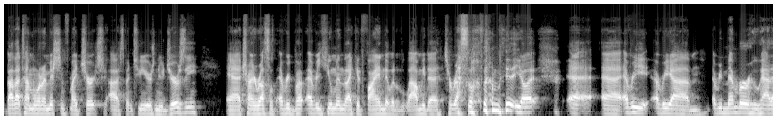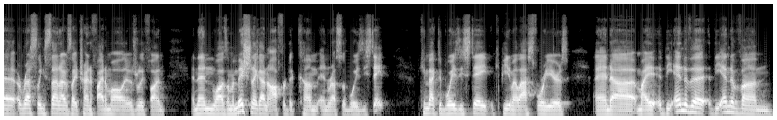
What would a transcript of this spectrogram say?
About that time, I went on a mission for my church. I spent two years in New Jersey and try and wrestle with every every human that I could find that would allow me to to wrestle with them. you know, uh, uh, every every um, every member who had a, a, wrestling son, I was like trying to fight them all. It was really fun. And then while I was on my mission, I got an offer to come and wrestle Boise State. Came back to Boise State, competed my last four years, and uh, my at the end of the the end of um,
